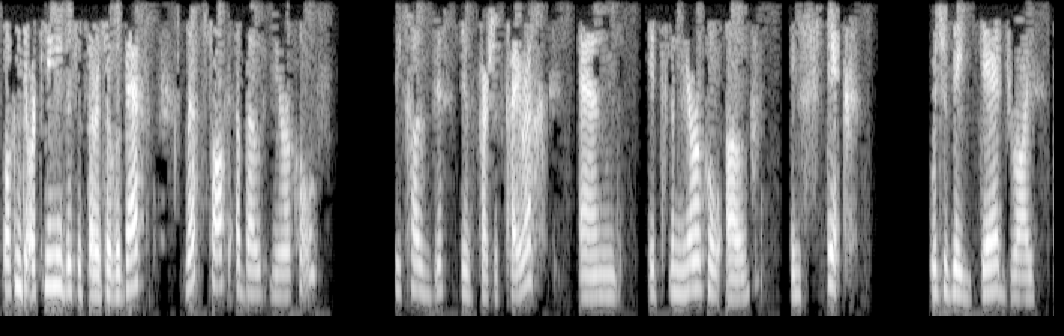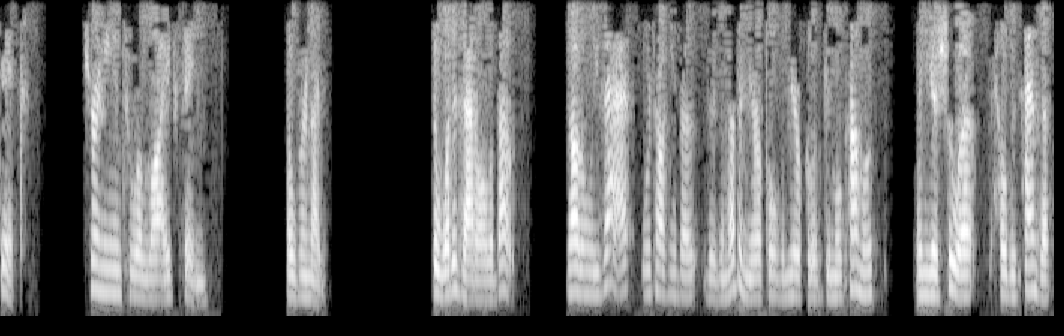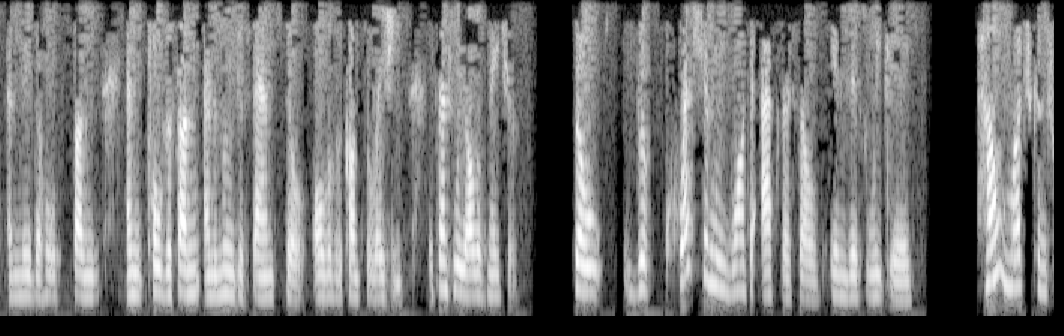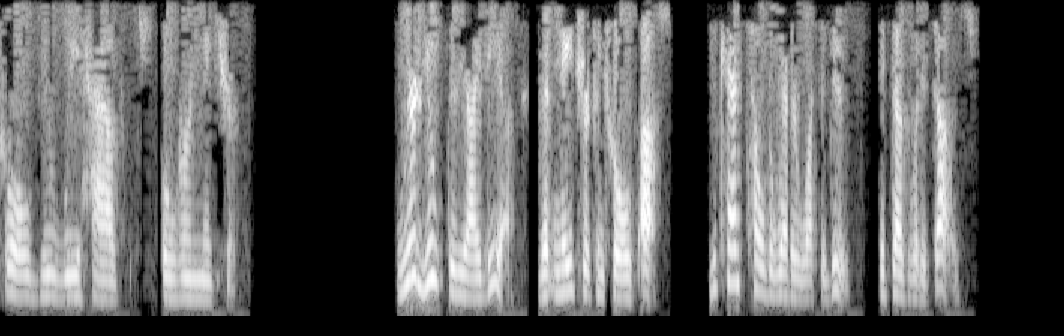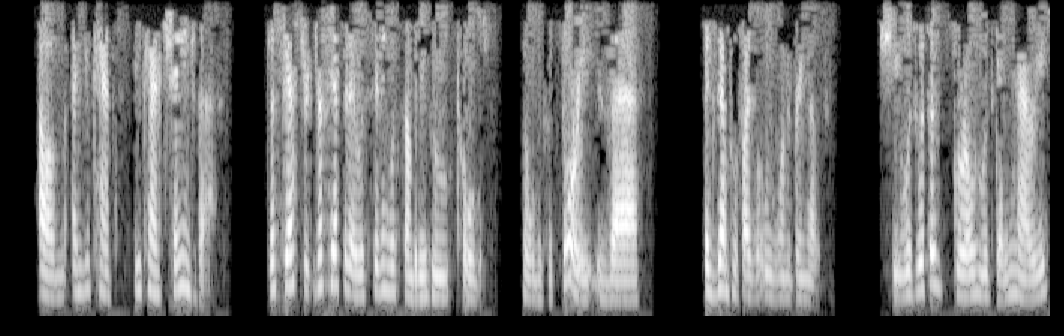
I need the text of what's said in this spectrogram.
Welcome to Orpini. This is Saratova Best. Let's talk about miracles because this is Parshas Kairach and it's the miracle of a stick, which is a dead, dry stick, turning into a live thing overnight. So what is that all about? Not only that, we're talking about, there's another miracle, the miracle of Gimel Tammuz, when Yeshua held his hands up and made the whole sun and told the sun and the moon to stand still, all of the constellations, essentially all of nature. So the question we want to ask ourselves in this week is, how much control do we have over nature? We're used to the idea that nature controls us. You can't tell the weather what to do. It does what it does. Um, and you can't, you can't change that. Just yesterday, just yesterday I was sitting with somebody who told, told us a story that exemplifies what we want to bring out. She was with a girl who was getting married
